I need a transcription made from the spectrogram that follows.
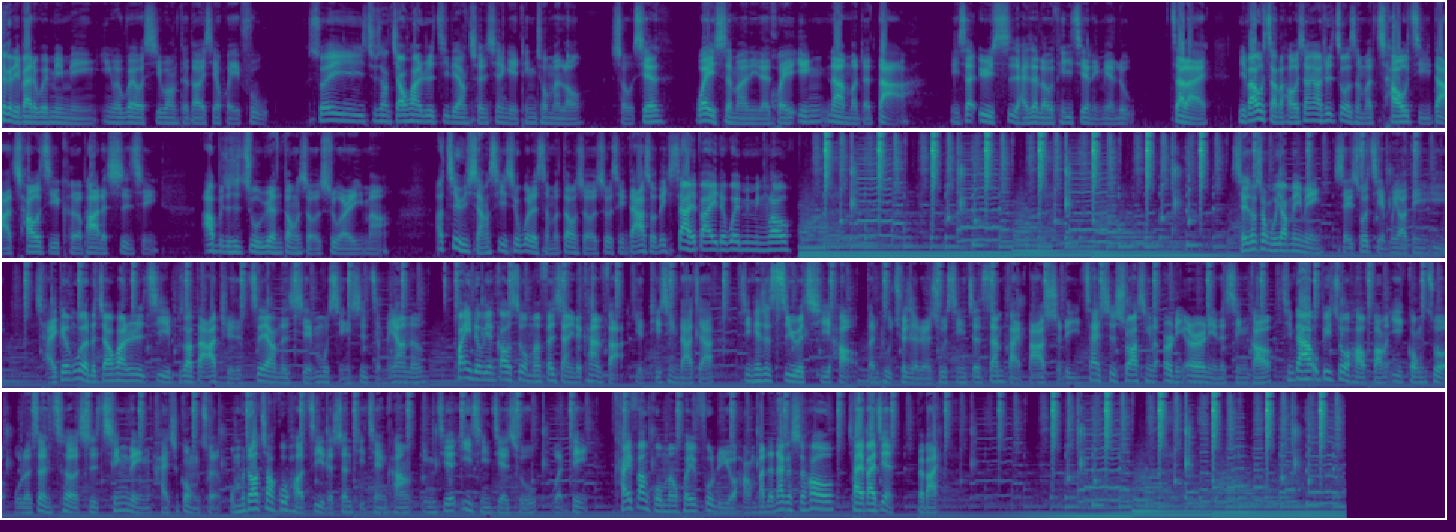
这个礼拜的未命名，因为 Will 希望得到一些回复，所以就像交换日记那样呈现给听众们喽。首先，为什么你的回音那么的大？你在浴室还在楼梯间里面录？再来，你把我讲的好像要去做什么超级大、超级可怕的事情，啊，不就是住院动手术而已吗？啊，至于详细是为了什么动手术，请大家锁定下一拜一的未命名喽。谁说中午要命名？谁说节目要定义？才跟威尔的交换日记，不知道大家觉得这样的节目形式怎么样呢？欢迎留言告诉我们，分享你的看法。也提醒大家，今天是四月七号，本土确诊人数新增三百八十例，再次刷新了二零二二年的新高。请大家务必做好防疫工作，无论政策是清零还是共存，我们都要照顾好自己的身体健康，迎接疫情解除、稳定、开放国门、恢复旅游航班的那个时候。下礼拜见，拜拜。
